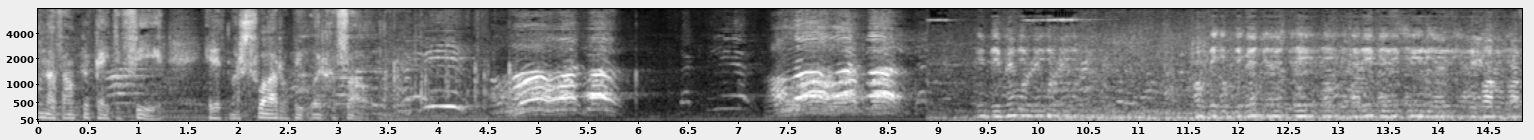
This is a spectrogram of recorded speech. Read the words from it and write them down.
onafhanklikheid te vier, het dit maar swaar op die oor geval. in the memory of the Independence Day of the Arabian Syrian Republic.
